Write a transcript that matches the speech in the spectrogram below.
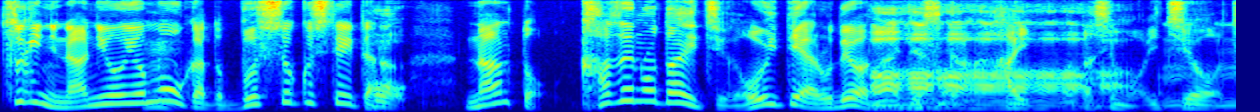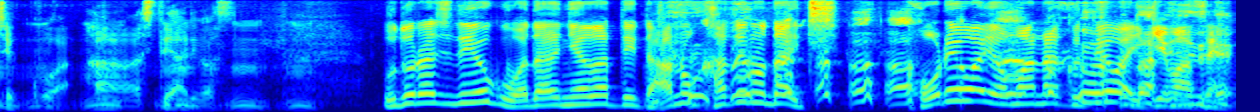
次に何を読もうかと物色していたら、ほなんと風の大地が置いてあるではないですか。あはいは私も一応チェックはしてあります。うどらじでよく話題に上がっていたあの風の大地。これは読まなくてはいけません。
